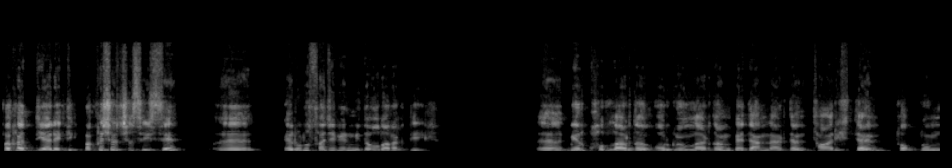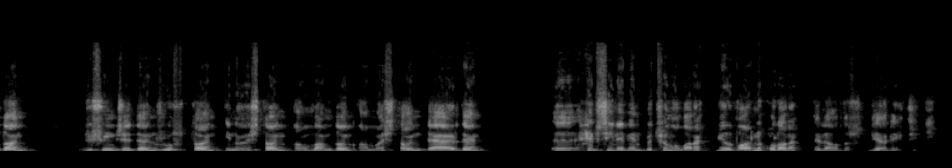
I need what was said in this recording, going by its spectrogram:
Fakat diyalektik bakış açısı ise e, Erol'u sadece bir mide olarak değil. e, bir kollardan, organlardan, bedenlerden, tarihten, toplumdan, düşünceden, ruhtan, inançtan, anlamdan, amaçtan, değerden e, hepsiyle bir bütün olarak, bir varlık olarak ele alır diyalektik.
